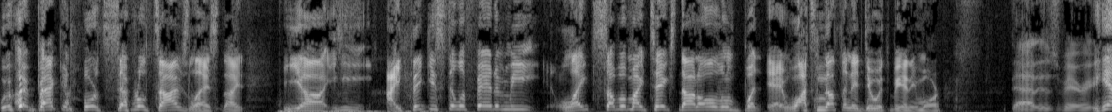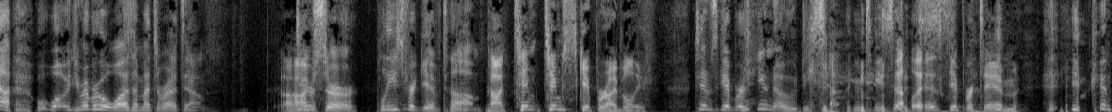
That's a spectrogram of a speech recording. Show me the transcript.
We went back and forth several times last night. Yeah, he. I think he's still a fan of me. Liked some of my takes, not all of them, but it wants nothing to do with me anymore. That is very yeah. What, do you remember who it was? I meant to write it down. Uh, Dear sir, please forgive Tom. uh, Tim Tim Skipper, I believe. Tim Skipper, you know who Diesel, who Diesel is. Skipper Tim. You can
